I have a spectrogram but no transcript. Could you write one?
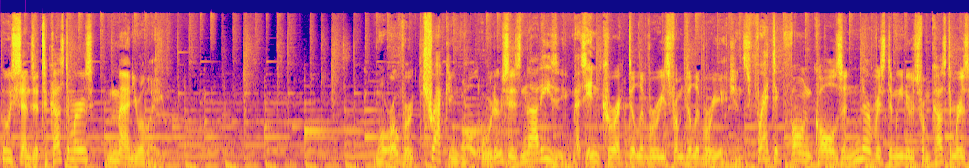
who sends it to customers manually. Moreover, tracking all orders is not easy, as incorrect deliveries from delivery agents, frantic phone calls, and nervous demeanors from customers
